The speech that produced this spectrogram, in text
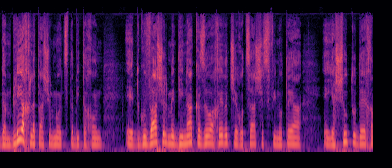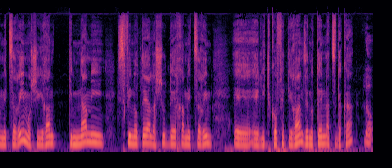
גם בלי החלטה של מועצת הביטחון, אה, תגובה של מדינה כזו או אחרת שרוצה שספינותיה ישוטו דרך המצרים, או שאיראן תמנע מספינותיה לשוט דרך המצרים לתקוף את איראן? זה נותן הצדקה? לא.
